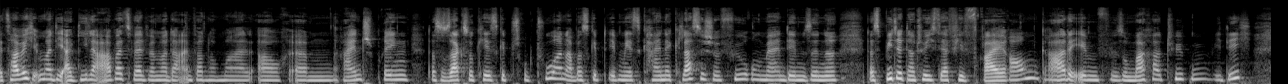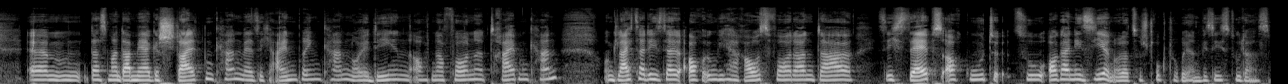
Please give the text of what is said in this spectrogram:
Jetzt habe ich immer die agile Arbeitswelt, wenn wir da einfach nochmal auch ähm, reinspringen, dass du sagst, okay, es gibt Strukturen, aber es gibt eben jetzt keine klassische Führung mehr in dem Sinne. Das bietet natürlich sehr viel Freiraum, gerade eben für so Machertypen wie dich, ähm, dass man da mehr gestalten kann, mehr sich einbringen kann, neue Ideen auch nach vorne treiben kann. Und gleichzeitig ist es auch irgendwie herausfordernd, da sich selbst auch gut zu organisieren oder zu strukturieren. Wie siehst du das?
